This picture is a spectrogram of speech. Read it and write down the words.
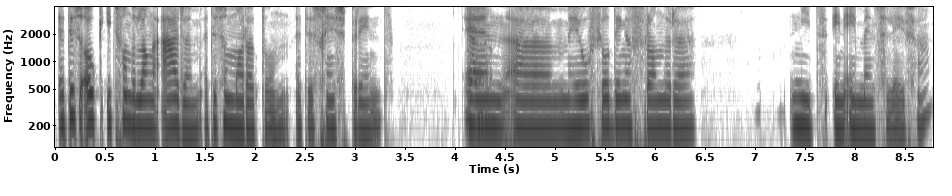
het is ook iets van de lange adem. Het is een marathon. Het is geen sprint. Ja. En um, heel veel dingen veranderen niet in één mensenleven.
